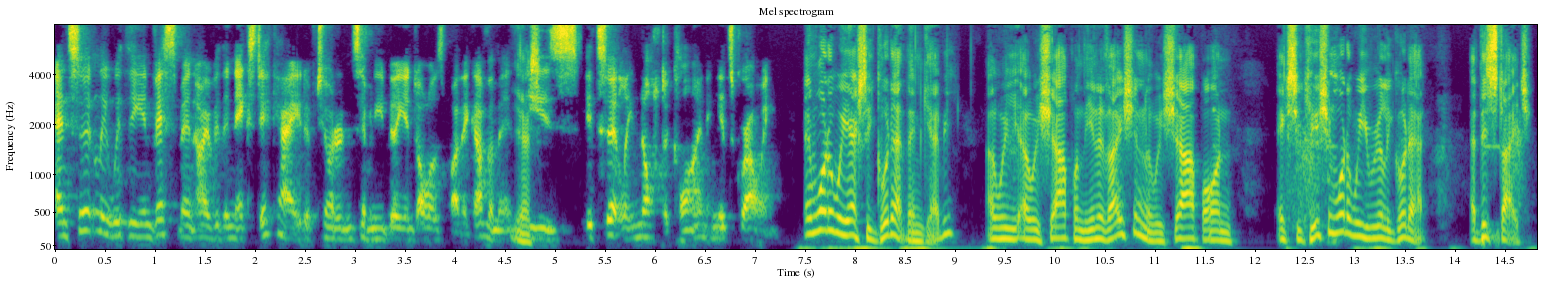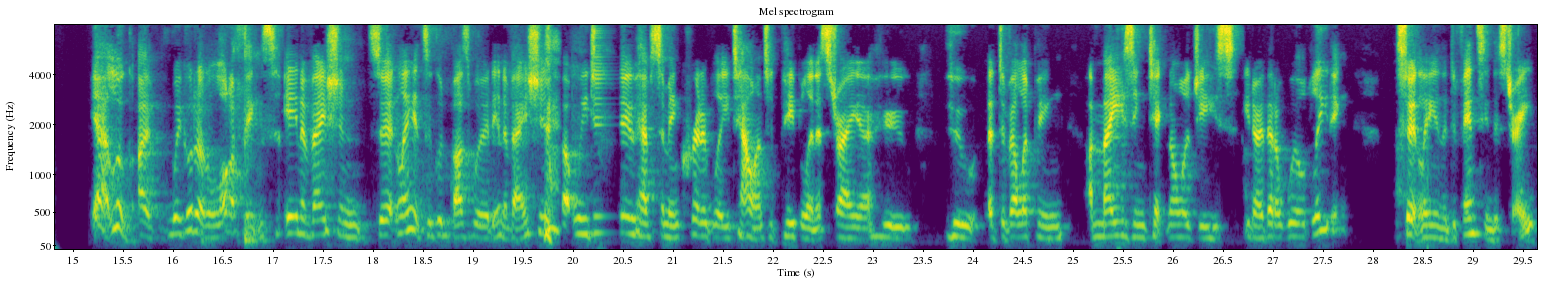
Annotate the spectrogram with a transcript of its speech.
And certainly with the investment over the next decade of $270 billion by the government Yes. is it's certainly not declining, it's growing. And what are we actually good at then, Gabby? Are we are we sharp on the innovation? Are we sharp on execution? What are we really good at at this stage? Yeah, look, I, we're good at a lot of things. Innovation, certainly, it's a good buzzword, innovation. but we do have some incredibly talented people in Australia who who are developing amazing technologies, you know, that are world leading. Certainly in the defence industry.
